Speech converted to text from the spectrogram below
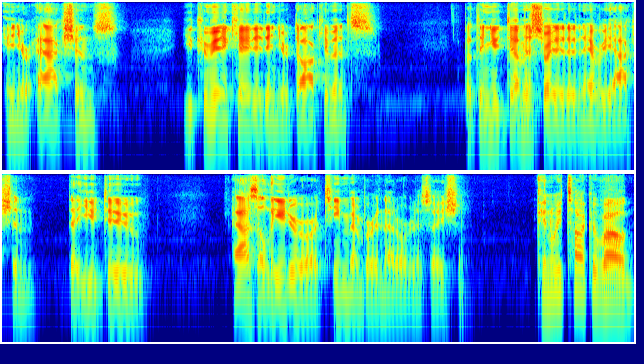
in your actions, you communicate it in your documents, but then you demonstrate it in every action that you do as a leader or a team member in that organization. Can we talk about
